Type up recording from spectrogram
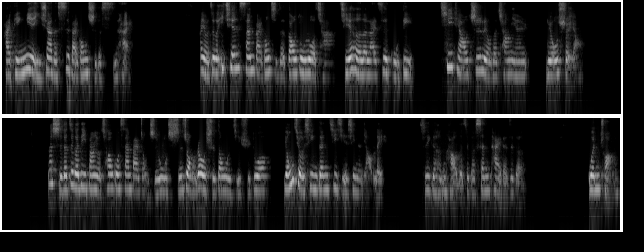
海平面以下的四百公尺的死海，它有这个一千三百公尺的高度落差，结合了来自谷地七条支流的常年流水啊。那使得这个地方有超过三百种植物、十种肉食动物以及许多永久性跟季节性的鸟类，是一个很好的这个生态的这个温床。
